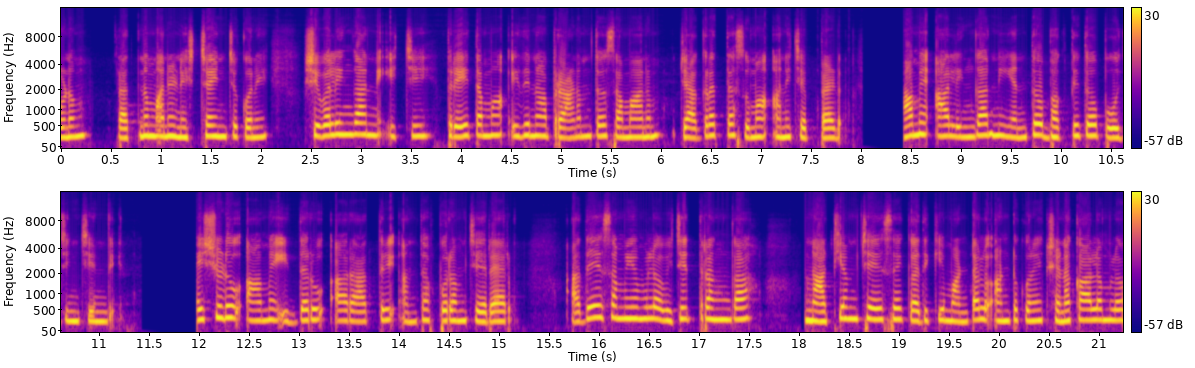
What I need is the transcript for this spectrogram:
గుణం రత్నం అని నిశ్చయించుకొని శివలింగాన్ని ఇచ్చి ప్రేతమ ఇది నా ప్రాణంతో సమానం జాగ్రత్త సుమ అని చెప్పాడు. ఆమె ఆ లింగాన్ని ఎంతో భక్తితో పూజించింది. వైశ్యుడు ఆమె ఇద్దరూ ఆ రాత్రి అంతఃపురం చేరారు. అదే సమయంలో విచిత్రంగా నాట్యం చేసే గదికి మంటలు అంటుకుని క్షణకాలంలో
